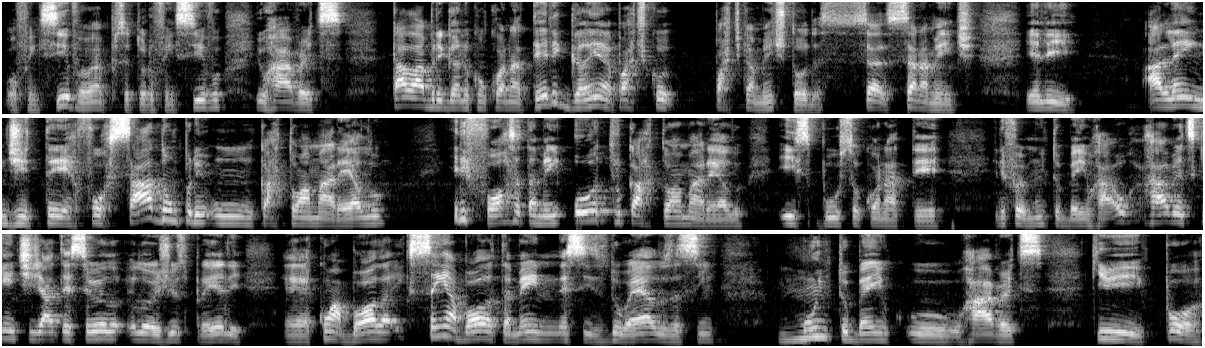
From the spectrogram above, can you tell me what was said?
ofensivo, né, para o setor ofensivo, e o Havertz tá lá brigando com o Konaté, ele ganha praticamente todas, sinceramente. Ele, além de ter forçado um, um cartão amarelo, ele força também outro cartão amarelo e expulsa o Konaté. Ele foi muito bem. O Havertz, que a gente já teceu elogios para ele é, com a bola e sem a bola também, nesses duelos assim. Muito bem o Havertz, que, pô,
